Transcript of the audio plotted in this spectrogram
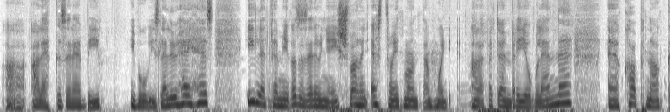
a, a legközelebbi ivóvíz lelőhelyhez, illetve még az az előnye is van, hogy ezt, amit mondtam, hogy alapvető emberi jog lenne, kapnak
